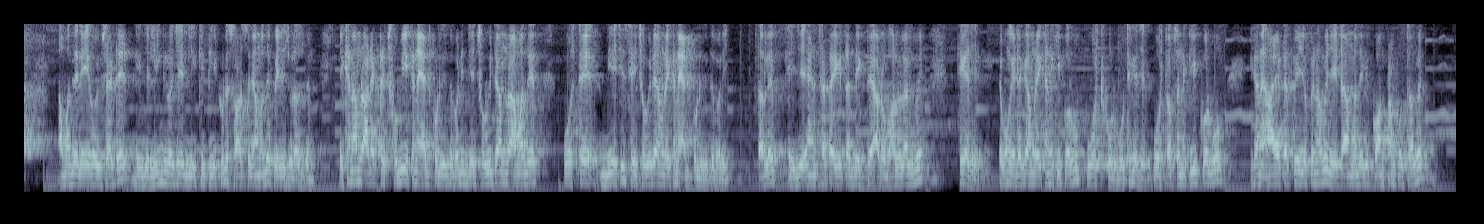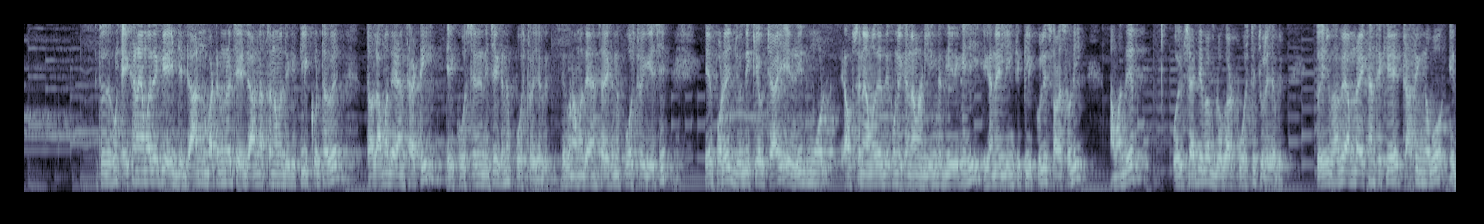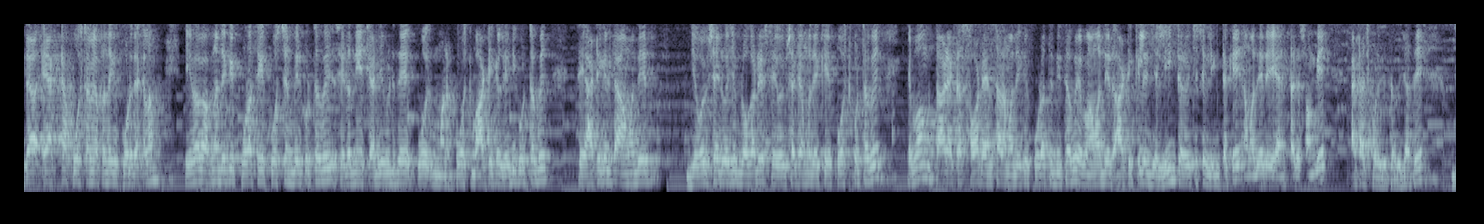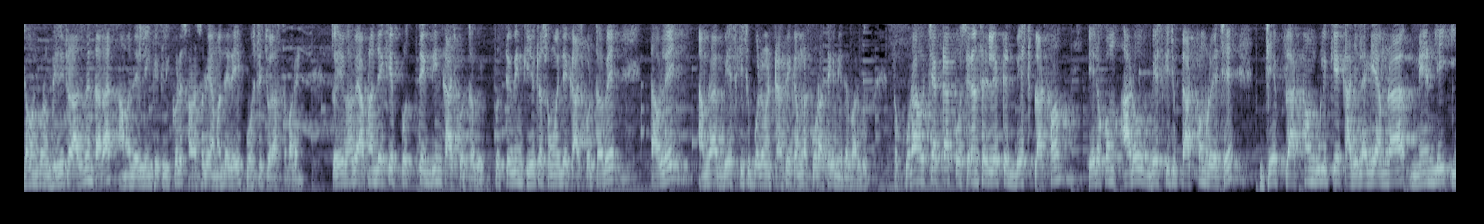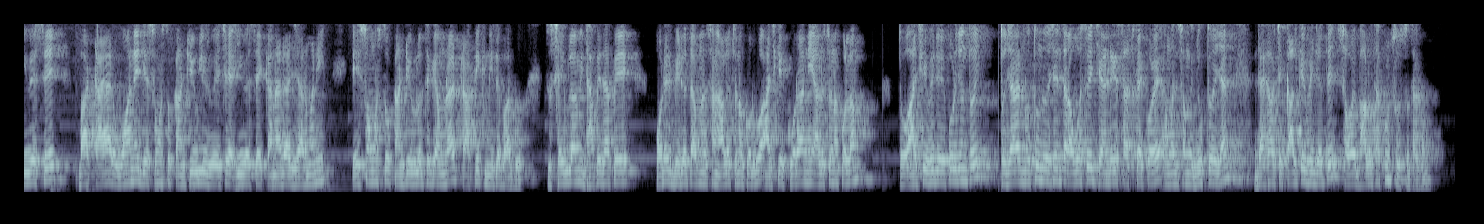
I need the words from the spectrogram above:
আমাদের এই ওয়েবসাইটের এই যে লিঙ্ক রয়েছে লিঙ্কে ক্লিক করে সরাসরি আমাদের পেজে চলে আসবেন। এখানে আমরা আরেকটা ছবি এখানে অ্যাড করে দিতে পারি। যে ছবিটা আমরা আমাদের পোস্টে দিয়েছি, সেই ছবিটা আমরা এখানে অ্যাড করে দিতে পারি। তাহলে এই যে অ্যান্সারটা এটা দেখতে আরও ভালো লাগবে, ঠিক আছে? এবং এটাকে আমরা এখানে কি করব? পোস্ট করব, ঠিক আছে? পোস্ট অপশানে ক্লিক করব। এখানে আর একটা পেজ ওপেন হবে, যেটা আমাদেরকে কনফার্ম করতে হবে। তো দেখুন, এখানে আমাদেরকে এই যে ডান বাটন রয়েছে, এই ডান অপশন আমাদেরকে ক্লিক করতে হবে। তাহলে আমাদের অ্যান্সারটি এই কোশ্চেনের নিচে এখানে পোস্ট হয়ে যাবে। দেখুন, আমাদের অ্যান্সার এখানে পোস্ট হয়ে গিয়েছে। এরপরে যদি কেউ চায়, এই রিড মোড অপশানে আমাদের দেখুন, এখানে আমরা লিঙ্কটা দিয়ে রেখেছি। এখানে লিঙ্কে ক্লিক করলে সরাসরি আমাদের ওয়েবসাইটে বা ব্লগার পোস্টে চলে যাবে। তো এইভাবে আমরা এখান থেকে ট্রাফিক নেব। এটা একটা পোস্ট আমি আপনাদেরকে করে দেখালাম। এইভাবে আপনাদেরকে কোড়া থেকে কোশ্চেন বের করতে হবে। সেটা নিয়ে চ্যাট জিবিটিতে মানে পোস্ট বা আর্টিকেল রেডি করতে হবে। সেই আর্টিকেলটা আমাদের যে ওয়েবসাইট রয়েছে ব্লগারের সেই ওয়েবসাইটে আমাদেরকে পোস্ট করতে হবে এবং তার একটা শর্ট অ্যান্সার আমাদেরকে কোড়াতে দিতে হবে এবং আমাদের আর্টিকেলের যে লিঙ্কটা রয়েছে, সেই লিঙ্কটাকে আমাদের এই অ্যান্সারের সঙ্গে অ্যাটাচ করে দিতে হবে যাতে যখন কোনো ভিজিটর আসবেন, তারা আমাদের লিঙ্কে ক্লিক করে সরাসরি আমাদের এই পোস্টে চলে আসতে পারেন। তো এইভাবে আপনাদেরকে প্রত্যেক দিন কাজ করতে হবে। প্রত্যেক দিন কিছুটা সময় দিয়ে কাজ করতে হবে, তাহলে আমরা বেশ কিছু পরিমাণ ট্রাফিক আমরা কোরা থেকে নিতে পারব। তো কোরা হচ্ছে একটা question answer related best platform এরকম আরও বেশ কিছু প্ল্যাটফর্ম রয়েছে, যে প্ল্যাটফর্মগুলিকে কাজে লাগিয়ে আমরা মেনলি ইউএসএ বা টায়ার ওয়ানে যে সমস্ত কান্ট্রিগুলি রয়েছে ইউএসএ কানাডা জার্মানি এই সমস্ত কান্ট্রিগুলো থেকে আমরা ট্রাফিক নিতে পারব। তো সেগুলো আমি ধাপে ধাপে পরের ভিডিওতে আপনাদের সঙ্গে আলোচনা করব। আজকে কোরা নিয়ে আলোচনা করলাম। তো আজকের ভিডিও এ পর্যন্তই। তো যারা নতুন রয়েছেন, তারা অবশ্যই চ্যানেলটিকে সাবস্ক্রাইব করে আমাদের সঙ্গে যুক্ত হয়ে যান। দেখা হচ্ছে কালকের ভিডিওতে। সবাই ভালো থাকুন, সুস্থ থাকুন।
